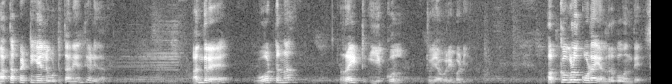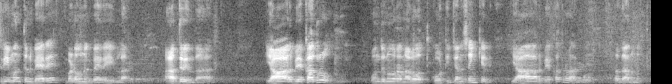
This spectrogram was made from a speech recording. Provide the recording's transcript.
ಮತಪೆಟ್ಟಿಗೆಯಲ್ಲಿ ಹುಟ್ಟುತ್ತಾನೆ ಅಂತ ಹೇಳಿದ್ದಾರೆ. ಅಂದರೆ ಓಟ್ನ ರೈಟ್ ಈಕ್ವಲ್ ಟು ಎವ್ರಿಬಡಿ. ಹಕ್ಕುಗಳು ಕೂಡ ಎಲ್ರಿಗೂ ಒಂದೇ. ಶ್ರೀಮಂತನ ಬೇರೆ, ಬಡವನಿಗೆ ಬೇರೆ ಇಲ್ಲ. ಆದ್ದರಿಂದ ಯಾರು ಬೇಕಾದರೂ ಒಂದು ನೂರ ನಲವತ್ತು ಕೋಟಿ ಜನಸಂಖ್ಯೆಯಲ್ಲಿ ಯಾರು ಬೇಕಾದರೂ ಆಗ್ಬೋದು ಪ್ರಧಾನಮಂತ್ರಿ.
